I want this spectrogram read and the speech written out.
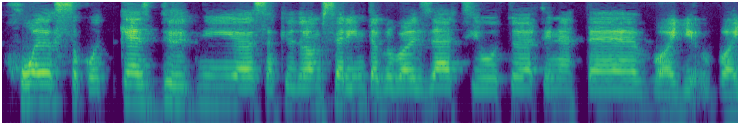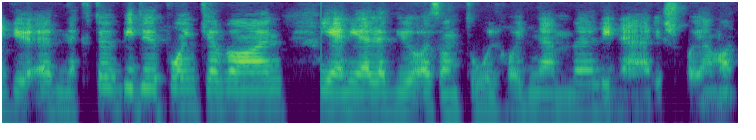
Hol szokott kezdődni a szakirodalom szerint a globalizáció története, vagy, vagy ennek több időpontja van, milyen jellegű azon túl, hogy nem lineáris folyamat.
